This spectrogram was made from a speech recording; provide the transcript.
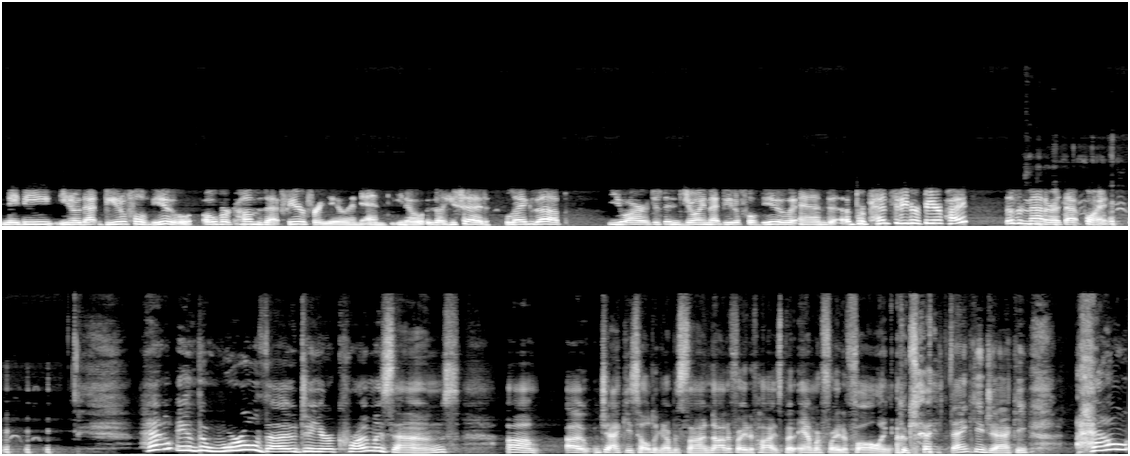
Maybe you know that beautiful view overcomes that fear for you, and and you know like you said, legs up, you are just enjoying that beautiful view, and a propensity for fear of heights doesn't matter at that point. How in the world, though, do your chromosomes? Um, oh, Jackie's holding up a sign, not afraid of heights, but am afraid of falling. Okay, thank you, Jackie. How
